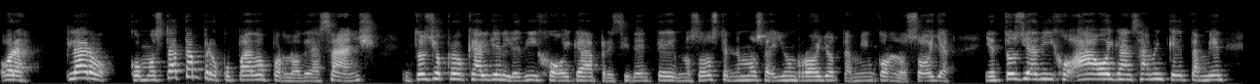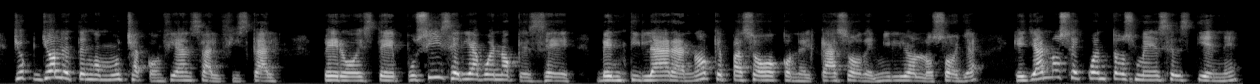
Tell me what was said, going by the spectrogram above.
Ahora, claro, como está tan preocupado por lo de Assange, entonces yo creo que alguien le dijo, oiga, presidente, nosotros tenemos ahí un rollo también con los Oya. Y entonces ya dijo, ah, oigan, ¿saben qué? También yo, yo le tengo mucha confianza al fiscal, pero este, pues sí sería bueno que se ventilara, ¿no? ¿Qué pasó con el caso de Emilio Lozoya? Que ya no sé cuántos meses tiene,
